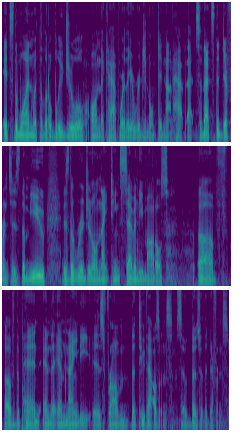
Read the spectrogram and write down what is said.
it's the one with the little blue jewel on the cap where the original did not have that. So that's the difference is the Mew is the original 1970 models of of the pen and the M90 is from the 2000s. So those are the difference.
